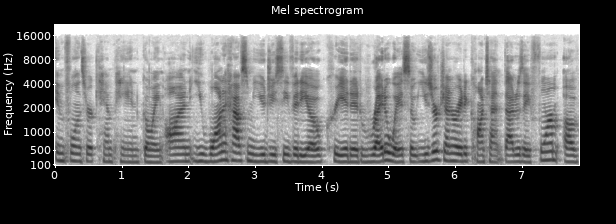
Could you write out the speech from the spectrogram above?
influencer campaign going on. You want to have some UGC video created right away. So, user generated content, that is a form of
